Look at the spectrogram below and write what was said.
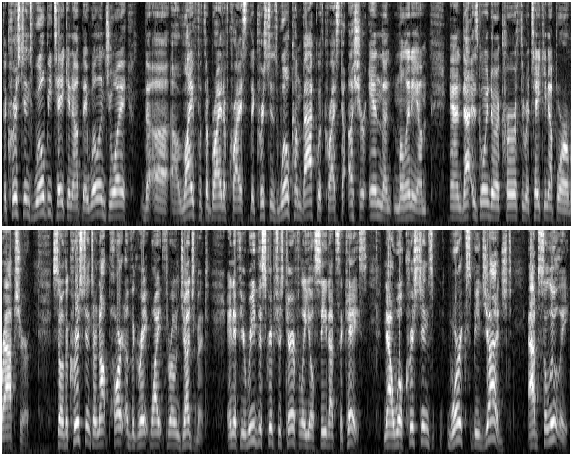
The Christians will be taken up. They will enjoy the uh, uh, life with the bride of Christ. The Christians will come back with Christ to usher in the millennium. And that is going to occur through a taking up or a rapture. So the Christians are not part of the great white throne judgment. And if you read the scriptures carefully, you'll see that's the case. Now, will Christians' works be judged? Absolutely.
